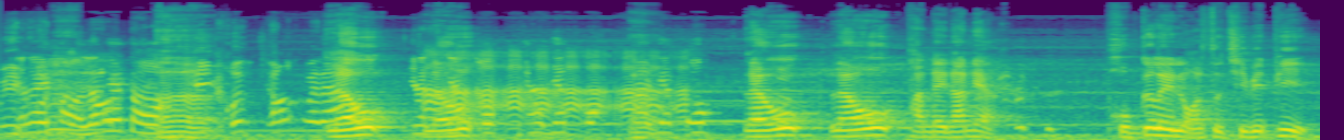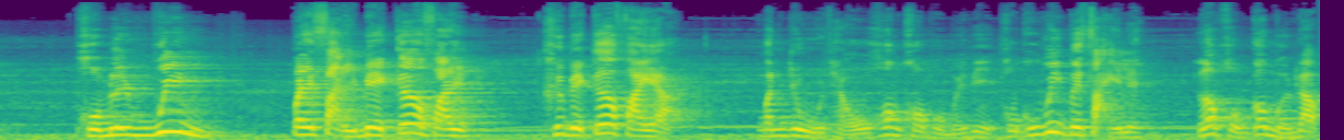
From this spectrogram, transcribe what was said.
มีแล้วคไงนต่อแล้วไงต่อเออมีคนช็อกไปแล้วแล้วอย่าแล้ว ตกอย่าตกอย่าตกแล้วแล้วทันใดนั้นเนี่ย ผมก็เลยหลอนสุดชีวิตพี่ ผมเลยวิ่งไปใส่เบรกเกอร์ไฟ คือเบรกเกอร์ไฟอะ มันอยู่แถวห้องคอมผมไหมพี่ ผมก็วิ่งไปใส่เลย แล้วผมก็เหมือนแบบ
